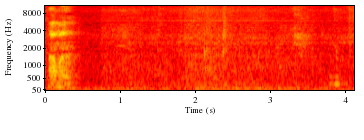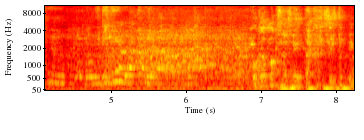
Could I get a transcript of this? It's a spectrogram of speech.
Mama. Huwag kang magsaseta kasi tayo.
